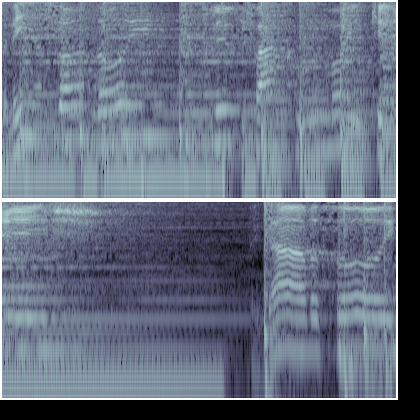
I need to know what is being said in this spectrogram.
בני הסולוי לפח ומוי קייש וגב הסוי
